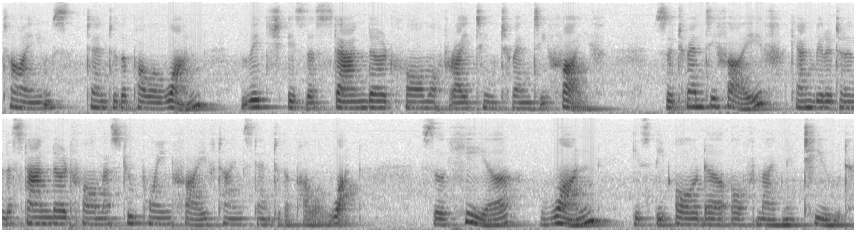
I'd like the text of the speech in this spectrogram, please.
times 10 to the power 1 which is the standard form of writing 25 so 25 can be written in the standard form as 2.5 times 10 to the power 1 so here 1 is the order of magnitude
